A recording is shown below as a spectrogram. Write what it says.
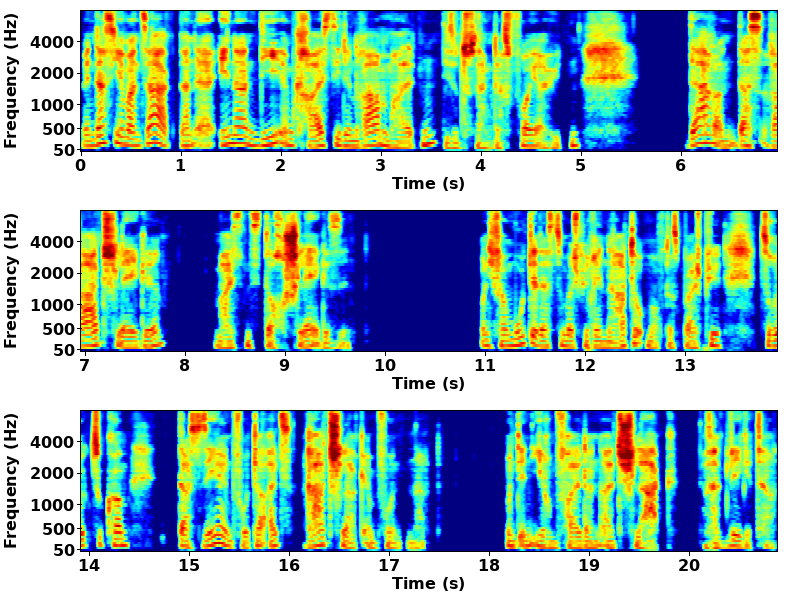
Wenn das jemand sagt, dann erinnern die im Kreis, die den Rahmen halten, die sozusagen das Feuer hüten, daran, dass Ratschläge meistens doch Schläge sind. Und ich vermute, dass zum Beispiel Renate, um auf das Beispiel zurückzukommen, das Seelenfutter als Ratschlag empfunden hat. Und in ihrem Fall dann als Schlag. Das hat wehgetan.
